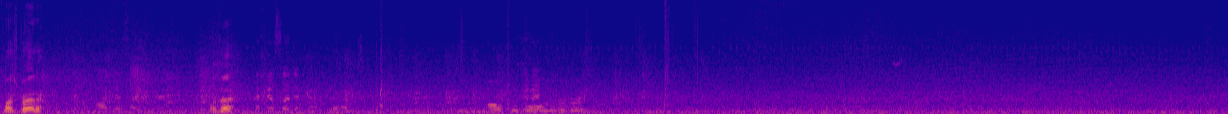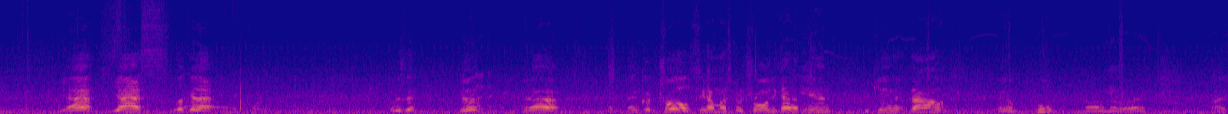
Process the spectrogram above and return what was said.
Much better. Oh, I feel so different. What's that? I feel so different. Yeah. You can go football in reverse. Yeah, yes, look at that. What is it? Good? Yeah. And control. See how much control you had at the end? You can't hit down and boom, down the middle, right? Nice.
